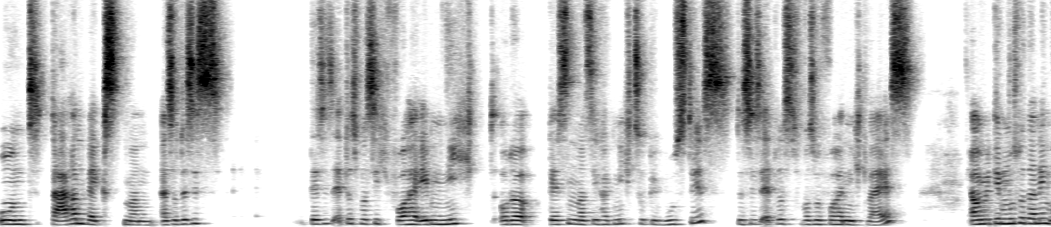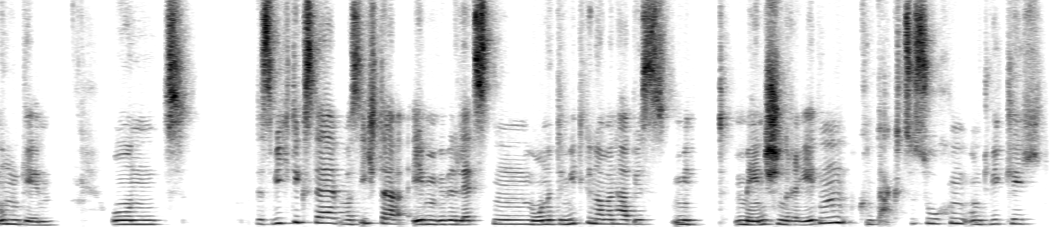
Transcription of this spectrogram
Und daran wächst man. Also das ist, das ist etwas, was ich vorher eben nicht oder dessen, was ich halt nicht so bewusst ist. Das ist etwas, was man vorher nicht weiß. Aber mit dem muss man dann eben umgehen. Und das Wichtigste, was ich da eben über die letzten Monate mitgenommen habe, ist mit Menschen reden, Kontakt zu suchen und wirklich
